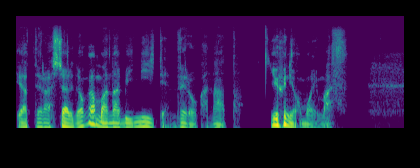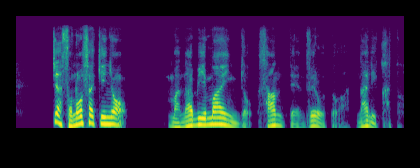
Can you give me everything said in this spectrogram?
やってらっしゃるのが学び2.0かなというふうに思います。じゃあ、その先の学びマインド3.0とは何かと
